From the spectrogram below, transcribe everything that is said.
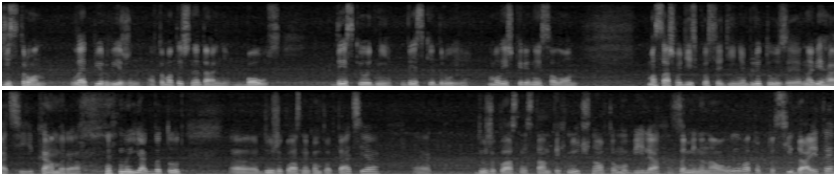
Дістрон, LED Pure Vision, автоматичне дальні, Bose, диски одні, диски другі, малий шкіряний салон, масаж водійського сидіння, блютузи, навігації, камера. Ну як би тут е, дуже класна комплектація. Дуже класний стан технічного автомобіля, замінена олива, тобто сідаєте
